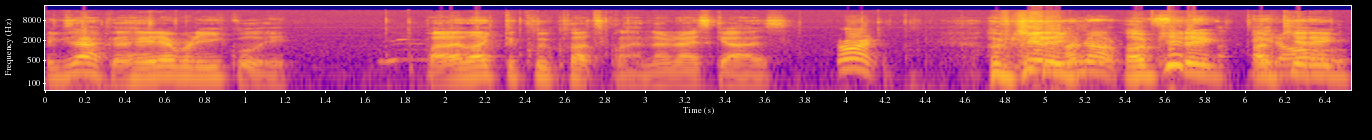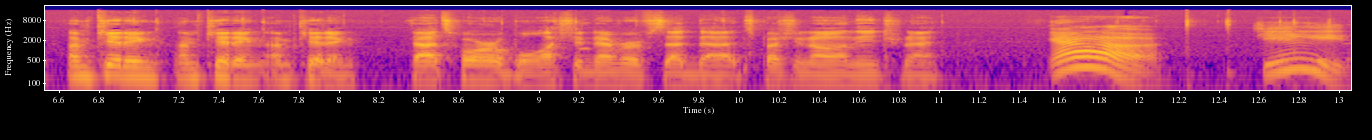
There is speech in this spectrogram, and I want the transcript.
Exactly. I hate everybody equally. But I like the Ku Klux Klan. They're nice guys. Jordan. I'm kidding. I'm not, I'm, not kidding. I'm kidding. I'm kidding. I'm kidding. I'm kidding. That's horrible. I should never have said that, especially not on the internet. Yeah. Gee.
